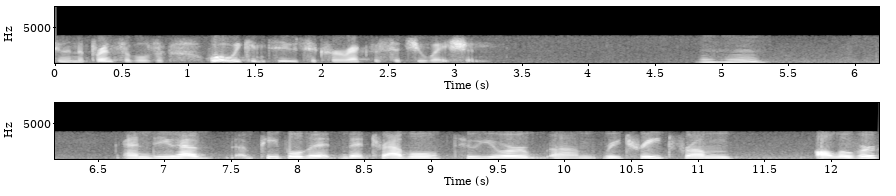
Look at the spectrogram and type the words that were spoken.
tune, the principles of what we can do to correct the situation. Mhm. And do you have uh, people that that travel to your um, retreat from all over?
